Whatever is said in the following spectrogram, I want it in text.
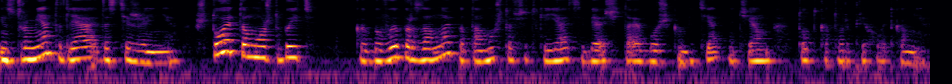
инструменты для достижения. Что это может быть? Как бы выбор за мной, потому что все-таки я себя считаю больше компетентной, чем тот, который приходит ко мне.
